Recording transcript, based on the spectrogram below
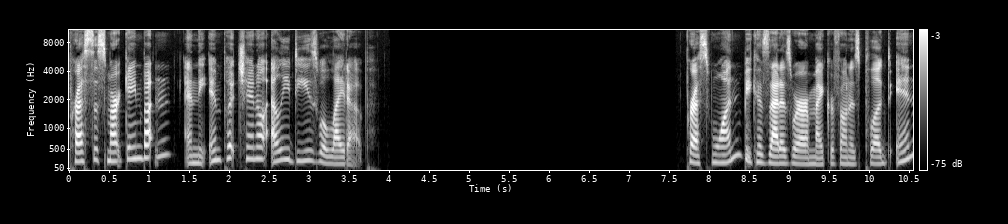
Press the Smart Gain button and the input channel LEDs will light up. Press 1 because that is where our microphone is plugged in,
